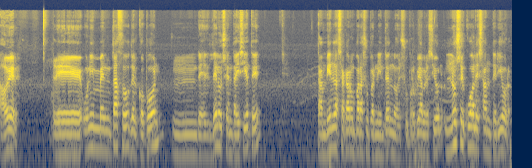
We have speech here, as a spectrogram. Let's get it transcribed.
A ver, eh, un inventazo del copón mm, del, del 87. También la sacaron para Super Nintendo en su propia versión. No sé cuál es anterior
